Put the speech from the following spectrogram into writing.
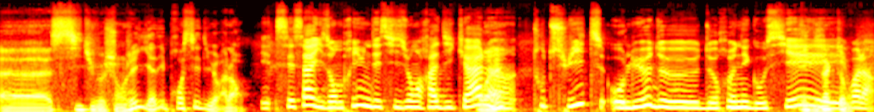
euh, si tu veux changer, il y a des procédures. Alors, C'est ça, ils ont pris une décision radicale Ouais. hein, tout de suite au lieu de, de renégocier. Exactement. Et voilà.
